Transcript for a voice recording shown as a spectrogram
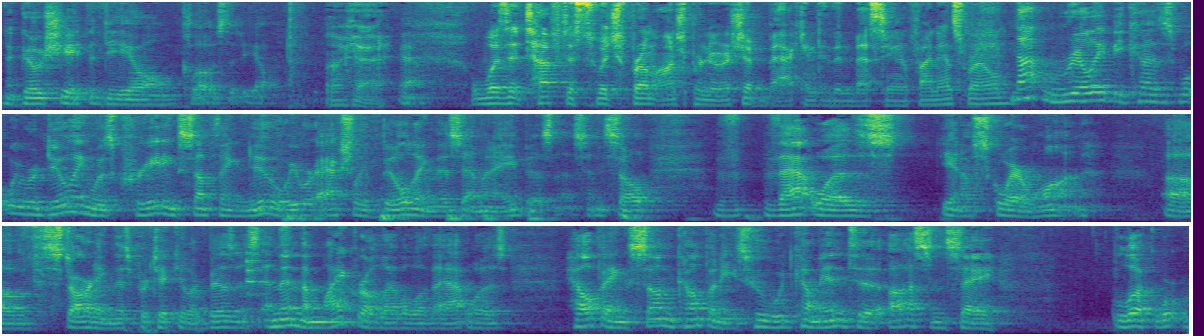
negotiate the deal, close the deal. Okay. Yeah. Was it tough to switch from entrepreneurship back into the investing and finance realm? Not really, because what we were doing was creating something new. We were actually building this M and A business, and so th- that was you know square one of starting this particular business. And then the micro level of that was helping some companies who would come into us and say, "Look, we're,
